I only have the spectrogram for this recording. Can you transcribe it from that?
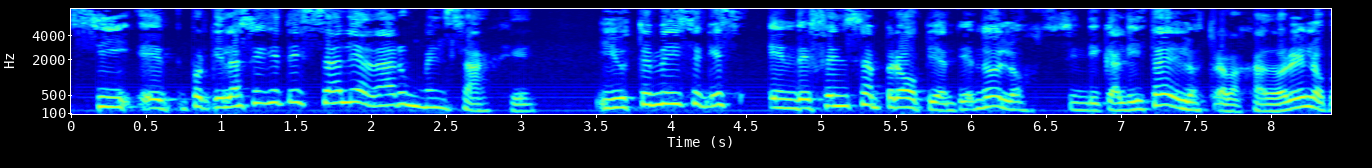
si, eh, porque la CGT sale a dar un mensaje. Y usted me dice que es en defensa propia, entiendo, de los sindicalistas y de los trabajadores, lo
